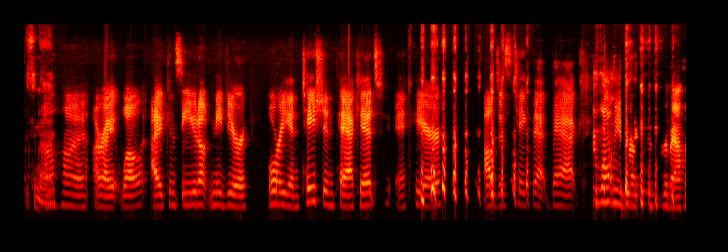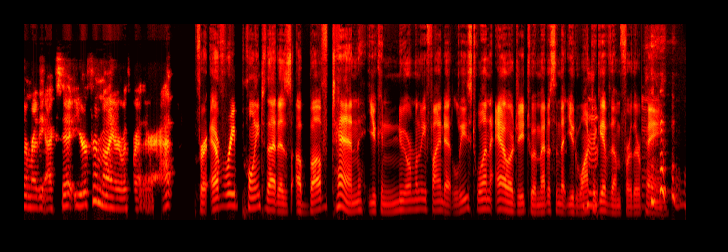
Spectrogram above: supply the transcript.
it's not uh-huh. All right. Well, I can see you don't need your orientation packet eh, here. I'll just take that back. You won't need directions to the bathroom or the exit. You're familiar with where they're at. For every point that is above 10, you can normally find at least one allergy to a medicine that you'd want to Mhm. give them for their pain.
